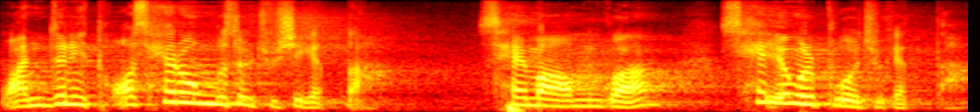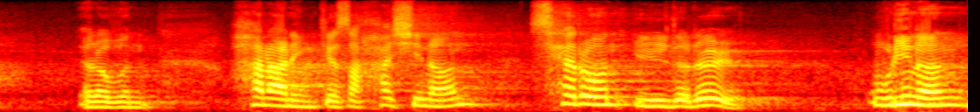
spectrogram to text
완전히 더 새로운 것을 주시겠다. 새 마음과 새 영을 부어주겠다. 여러분 하나님께서 하시는 새로운 일들을 우리는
